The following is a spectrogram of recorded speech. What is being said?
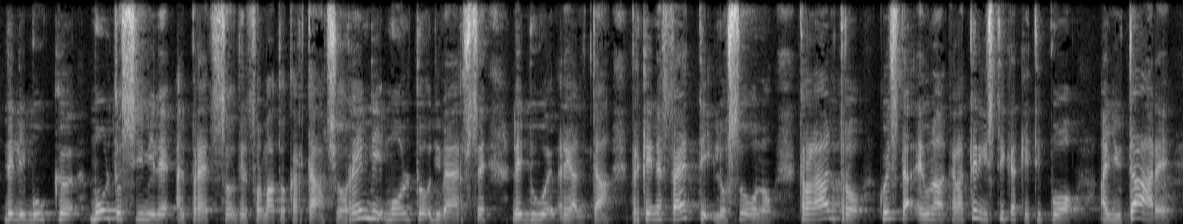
dell'ebook molto simile al prezzo del formato cartaceo, rendi molto diverse le due realtà, perché in effetti lo sono. Tra l'altro questa è una caratteristica che ti può aiutare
